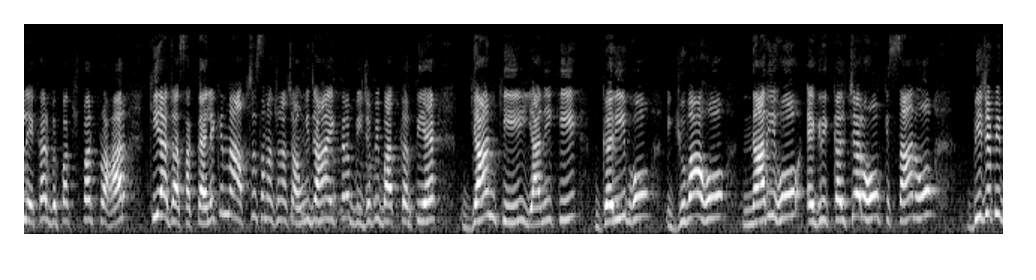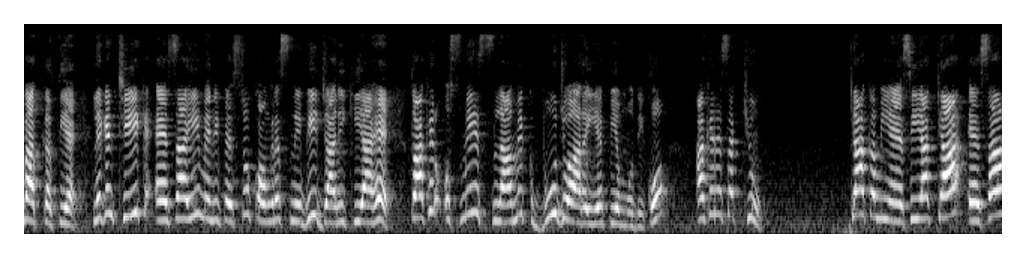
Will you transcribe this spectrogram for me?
लेकर विपक्ष पर प्रहार किया जा सकता है। लेकिन मैं आपसे समझना चाहूँगी, जहाँ एक तरफ़ बीजेपी बात करती है, ज्ञान की, यानी कि गरीब हो, युवा हो, नारी हो, एग्रीकल्चर हो, किसान हो, बीजेपी बात करती है। लेकिन ठीक ऐसा ही मैनिफेस्टो कांग्रेस ने भी जारी किया है। तो आखिर उसमें इस्लामिक बू जो आ रही है पीएम मोदी को, आखिर ऐसा क्यों? क्या कमी है ऐसी या क्या ऐसा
